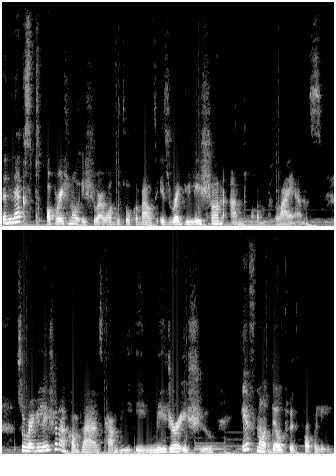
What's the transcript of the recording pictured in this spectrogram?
The next operational issue I want to talk about is regulation and compliance. So, regulation and compliance can be a major issue if not dealt with properly.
